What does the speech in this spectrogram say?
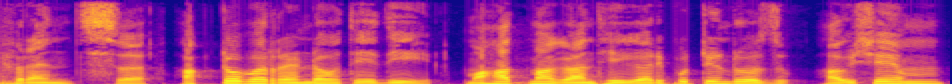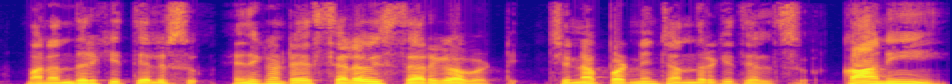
ఫ్రెండ్స్. అక్టోబర్ రెండవ తేదీ మహాత్మా గాంధీ గారి పుట్టినరోజు. ఆ విషయం మనందరికీ తెలుసు. ఎందుకంటే సెలవు ఇస్తారు కాబట్టి. చిన్నప్పటి నుంచి అందరికీ తెలుసు. కానీ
